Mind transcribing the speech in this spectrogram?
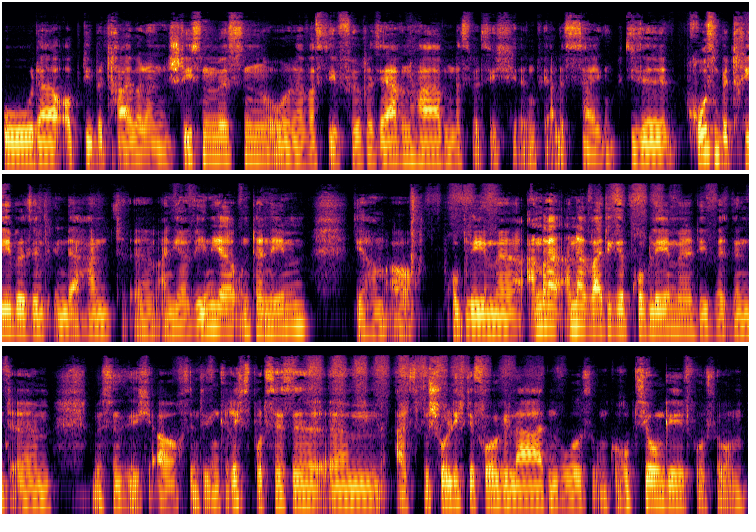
oder ob die Betreiber dann schließen müssen oder was sie für Reserven haben. Das wird sich irgendwie alles zeigen. Diese großen Betriebe sind in der Hand äh, einiger weniger Unternehmen. Die haben auch Probleme, andere anderweitige Probleme, die sind, ähm, müssen sich auch, sind in Gerichtsprozesse ähm, als Beschuldigte vorgeladen, wo es um Korruption geht, wo es um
